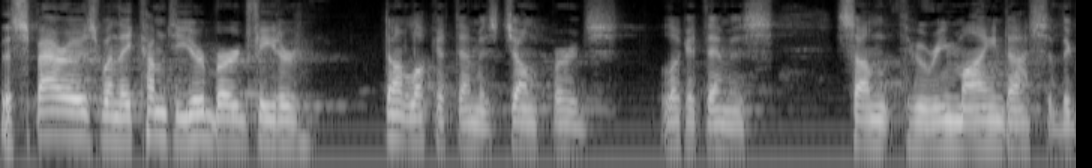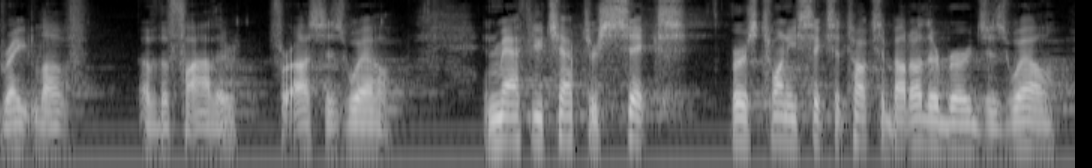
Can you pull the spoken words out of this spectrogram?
the sparrows, when they come to your bird feeder, don't look at them as junk birds. Look at them as some who remind us of the great love of the Father for us as well. In Matthew chapter 6, verse 26, it talks about other birds as well.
